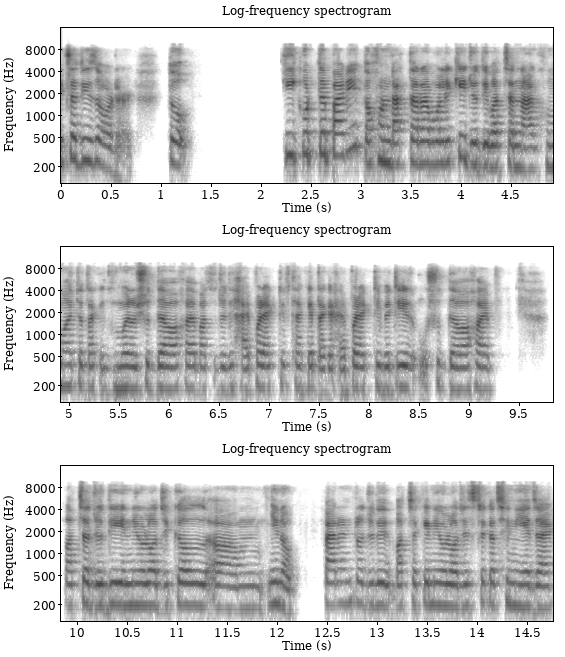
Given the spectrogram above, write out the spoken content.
it's a disorder তো কি করতে পারি? তখন ডাক্তাররা বলে কি, যদি বাচ্চা না ঘুমায় তো তাকে ঘুমের ওষুধ দেওয়া হয়। বাচ্চা যদি হাইপার অ্যাক্টিভ থাকে, তাকে হাইপার অ্যাক্টিভিটির ওষুধ দেওয়া হয়। বাচ্চা যদি নিউরোলজিক্যাল ইউনো প্যারেন্টরা যদি বাচ্চাকে নিউরোলজিস্টের কাছে নিয়ে যায়,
